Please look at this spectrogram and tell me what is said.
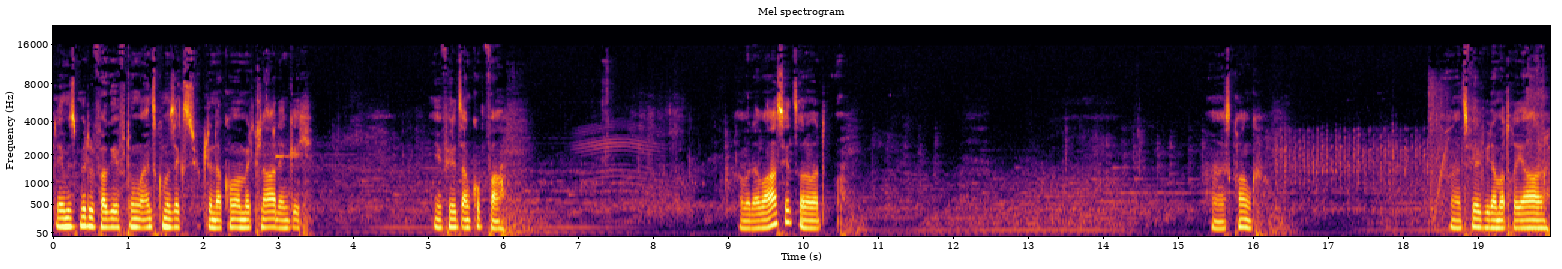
Lebensmittelvergiftung, 1,6 Zyklen, da kommen wir mit klar, denke ich. Hier fehlt es an Kupfer. Aber da war es jetzt, oder was? Er ist krank. Jetzt fehlt wieder Material.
